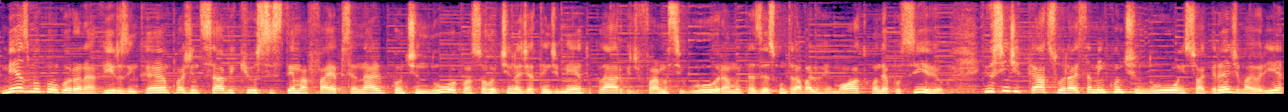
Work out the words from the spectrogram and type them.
Mesmo com o coronavírus em campo, a gente sabe que o sistema FAEP-Senar continua com a sua rotina de atendimento, claro que de forma segura, muitas vezes com trabalho remoto, quando é possível, e os sindicatos rurais também continuam, em sua grande maioria,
